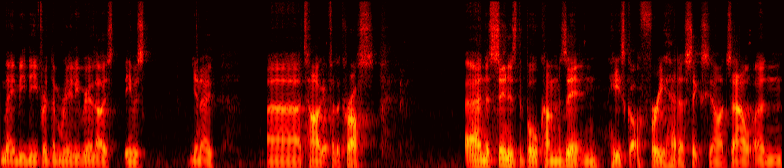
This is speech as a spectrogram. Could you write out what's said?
maybe neither of them really realised he was, you know, uh, target for the cross. And as soon as the ball comes in, he's got a free header six yards out, and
